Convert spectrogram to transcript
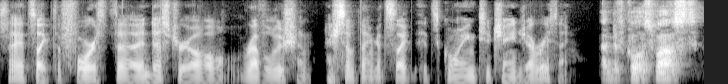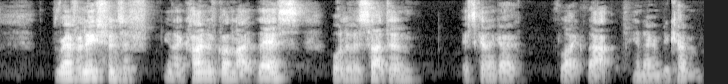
So it's like the fourth uh, industrial revolution or something. It's like it's going to change everything. And of course, whilst revolutions have you know kind of gone like this, all of a sudden it's going to go like that, you know, and become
